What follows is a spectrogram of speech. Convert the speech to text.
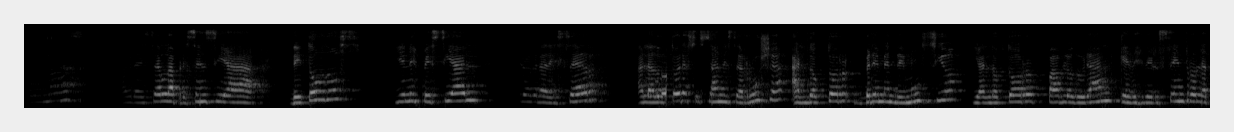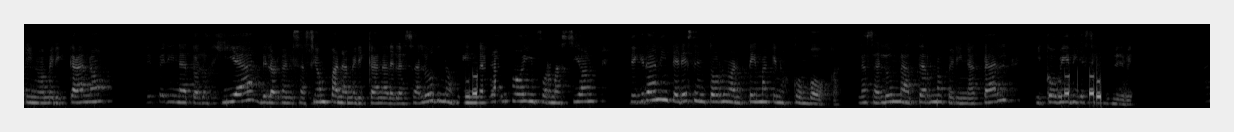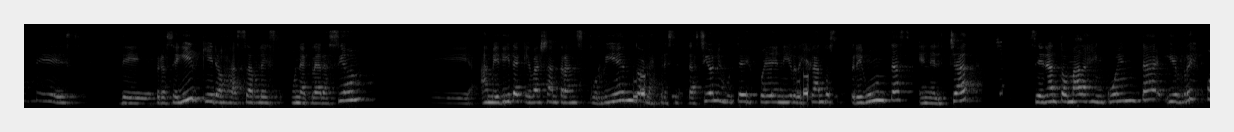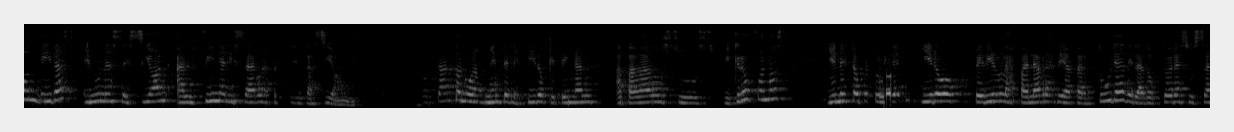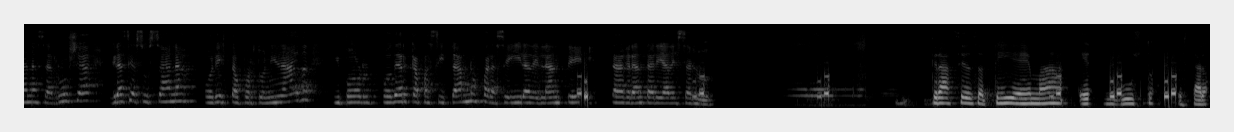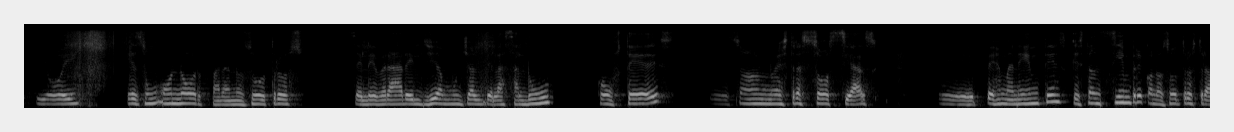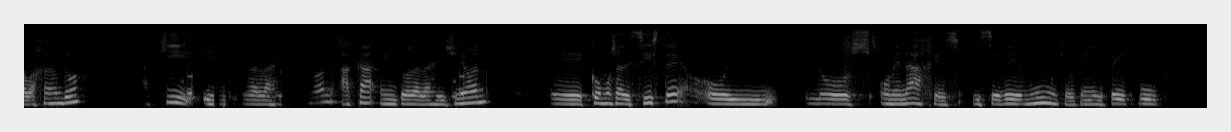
Además, agradecer la presencia de todos y en especial quiero agradecer a la doctora Susana Cerrulla, al doctor Bremen de Mucio y al doctor Pablo Durán, que desde el Centro Latinoamericano de Perinatología de la Organización Panamericana de la Salud nos brindarán hoy información de gran interés en torno al tema que nos convoca, la salud materno-perinatal y COVID-19. Antes de proseguir, quiero hacerles una aclaración. Eh, a medida que vayan transcurriendo las presentaciones, ustedes pueden ir dejando sus preguntas en el chat, serán tomadas en cuenta y respondidas en una sesión al finalizar las presentaciones. Por tanto, nuevamente les pido que tengan apagados sus micrófonos y en esta oportunidad quiero pedir las palabras de apertura de la doctora Susana Cerrulla. Gracias Susana por esta oportunidad y por poder capacitarnos para seguir adelante esta gran tarea de salud. Gracias a ti, Emma. Es un gusto estar aquí hoy. Es un honor para nosotros celebrar el Día Mundial de la Salud con ustedes, que son nuestras socias eh, permanentes, que están siempre con nosotros trabajando aquí en toda la región, acá en toda la región. Eh, como ya dijiste, hoy los homenajes, y se ve muchos en el Facebook,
